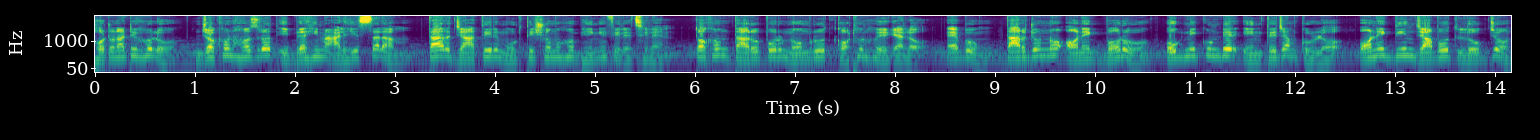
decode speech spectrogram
ঘটনাটি হল যখন হজরত ইব্রাহিম আলহিসাল্লাম তার জাতির মূর্তিসমূহ ভেঙে ফেলেছিলেন, তখন তার উপর নমরুদ কঠোর হয়ে গেল এবং তার জন্য অনেক বড় অগ্নিকুণ্ডের ইন্তেজাম করল। অনেক দিন যাবৎ লোকজন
